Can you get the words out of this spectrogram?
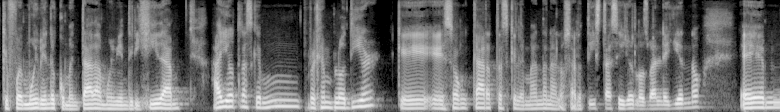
que fue muy bien documentada, muy bien dirigida. Hay otras que, mm, por ejemplo, Dear, que eh, son cartas que le mandan a los artistas y ellos los van leyendo. Em,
